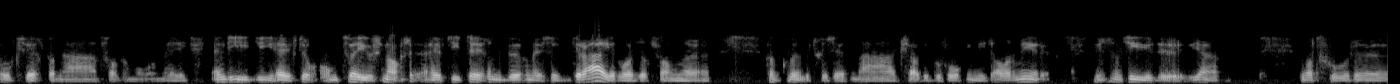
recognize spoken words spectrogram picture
ook zegt van, nou, het valt allemaal wel mee. En die, die heeft om twee uur s'nachts tegen de burgemeester Draaier, wordt dat van, eh, van Klundert gezegd, nou, ik zou de bevolking niet alarmeren. Dus dan zie je de, ja, wat voor eh,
